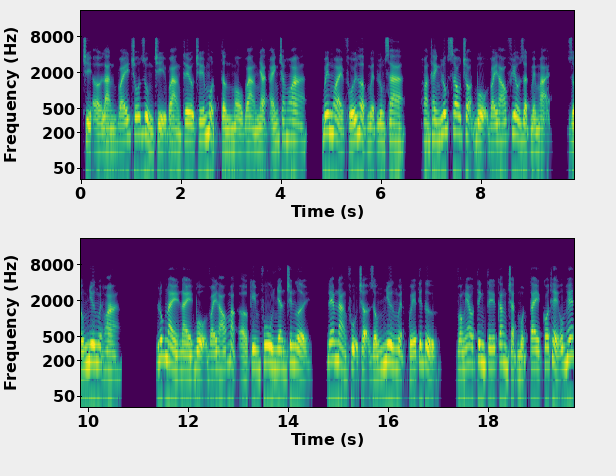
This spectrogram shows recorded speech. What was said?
chỉ ở làn váy chỗ dùng chỉ vàng thêu chế một tầng màu vàng nhạt ánh trăng hoa, bên ngoài phối hợp nguyệt lung sa, hoàn thành lúc sau chọn bộ váy áo phiêu giật mềm mại, giống như nguyệt hoa. Lúc này này bộ váy áo mặc ở kim phu nhân trên người, đem nàng phụ trợ giống như nguyệt quế tiên tử, vòng eo tinh tế căng chặt một tay có thể ôm hết,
